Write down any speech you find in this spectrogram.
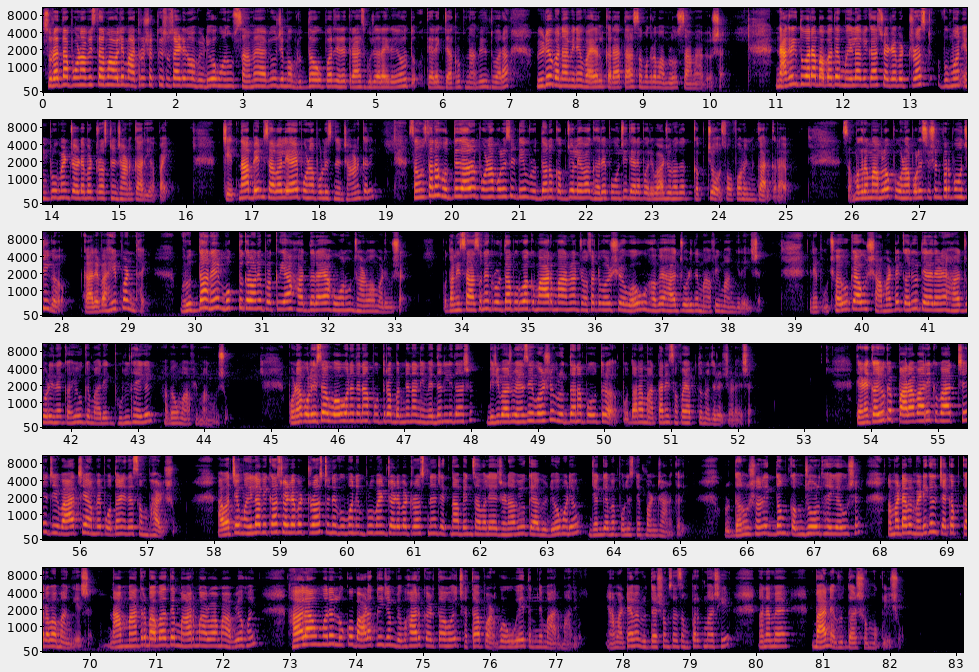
સુરતના પૂર્ણા વિસ્તારમાં આવેલી માતૃશક્તિ સોસાયટીનો વીડિયો હોવાનું સામે આવ્યું, જેમાં વૃદ્ધા ઉપર જ્યારે ત્રાસ ગુજારાઈ રહ્યો હતો, ત્યારે એક જાગૃત નાગરિક દ્વારા વીડિયો બનાવીને વાયરલ કરાતા સમગ્ર મામલો સામે આવ્યો છે. નાગરિક દ્વારા બાબતે મહિલા વિકાસ charitable trust, woman improvement charitable ટ્રસ્ટને જાણકારી અપાઈ. ચેતનાબેન સાવલિયાએ પૂર્ણા પોલીસને જાણ કરી. સંસ્થાના હોદ્દેદારો પૂર્ણા પોલીસની ટીમ વૃદ્ધાનો કબજો લેવા ઘરે પહોંચી ત્યારે પરિવારજનો કબજો સોંપવાનો ઇનકાર કરાયો. સમગ્ર મામલો પૂર્ણા પોલીસ સ્ટેશન પર પહોંચી ગયો. કાર્યવાહી પણ થઈ. વૃદ્ધાને મુક્ત કરવાની પ્રક્રિયા હાથ ધરાયા હોવાનું જાણવા મળ્યું છે. પોતાની સાસુને ક્રૂરતાપૂર્વક માર મારના ચોસઠ વર્ષીય વહુ હવે હાથ જોડીને માફી માંગી રહી છે. તેને પૂછાયું કે આવું શા માટે કર્યું? ત્યારે તેણે હાથ જોડીને કહ્યું કે મારી એક ભૂલ થઈ ગઈ, હવે હું માફી માંગુ છું. પુણા પોલીસે વહુ અને તેના પુત્ર બંનેના નિવેદન લીધા છે. બીજી બાજુ એંસી વર્ષની વૃદ્ધાના પૌત્ર પોતાના માતાની સફાઈ આપતો નજરે ચડે છે. તેણે કહ્યું કે પારિવારિક વાત છે, જે વાત છે, અમે પોતાની રીતે સંભાળીશું. આ વચ્ચે મહિલા વિકાસ ચેરિટેબલ ટ્રસ્ટ અને વુમન ઇમ્પ્રુવમેન્ટ ચેરિટેબલ ટ્રસ્ટને ચેતનાબેન સાવલિયાએ જણાવ્યું કે આ વીડિયો મળ્યો કે અમે પોલીસને પણ જાણ કરી. વૃદ્ધાનું શરીર એકદમ કમજોર થઈ ગયું છે. આ માટે અમે મેડિકલ ચેકઅપ કરાવવા માંગીએ છીએ. નામ માત્ર બાબતે માર મારવામાં આવ્યો હોય. હાલ આ ઉંમરે લોકો બાળકની જેમ વ્યવહાર કરતા હોય, છતાં પણ વહુએ તેમને માર માર્યો. આ માટે અમે વૃદ્ધાશ્રમ સાથે સંપર્કમાં છીએ અને અમે બાને વૃદ્ધાશ્રમ મોકલીશું.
